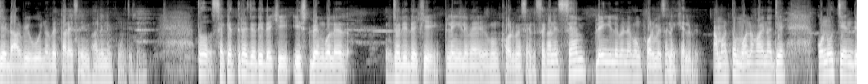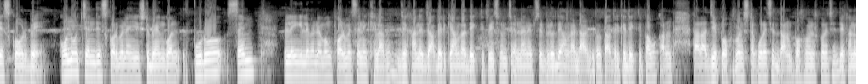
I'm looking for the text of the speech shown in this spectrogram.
যে ডার্বি উইন হবে, তারাই সেমিফাইনালে পৌঁছে যাবে তো সেক্ষেত্রে যদি দেখি ইস্ট বেঙ্গলের যদি দেখি প্লেইং ইলেভেন এবং ফরমেশন সেখানে সেম প্লেইং ইলেভেন এবং ফরমেশনে খেলবে। আমার তো মনে হয় না যে কোনো চেঞ্জেস করবে, কোনো চেঞ্জেস করবে না ইস্ট বেঙ্গল পুরো সেম প্লেইং ইলেভেন এবং ফরমেশনে খেলাবে। যেখানে যাদেরকে আমরা দেখতে পেয়েছিলাম চেন্নাই এফসির বিরুদ্ধে, আমরা ডার্বিতেও তাদেরকে দেখতে পাবো। কারণ তারা যে পারফরমেন্সটা করেছে, দারুণ পারফরমেন্স করেছে। যেখানে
